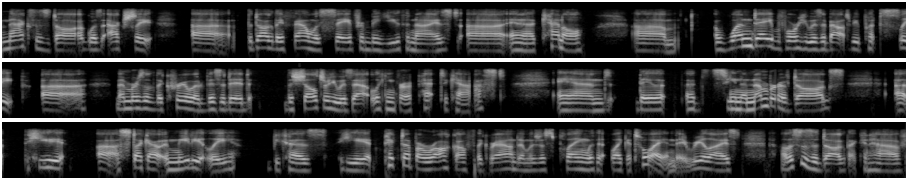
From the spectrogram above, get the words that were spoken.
max's dog was actually uh, the dog they found was saved from being euthanized uh, in a kennel um, one day before he was about to be put to sleep, uh, members of the crew had visited the shelter he was at looking for a pet to cast, and they had seen a number of dogs. Uh, he uh, stuck out immediately because he had picked up a rock off the ground and was just playing with it like a toy. And they realized, oh, this is a dog that can have,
